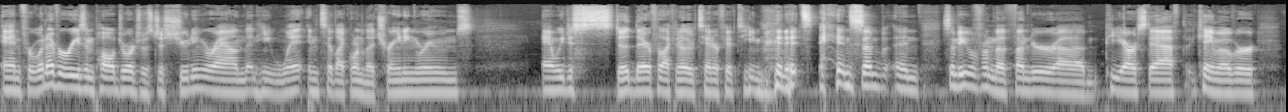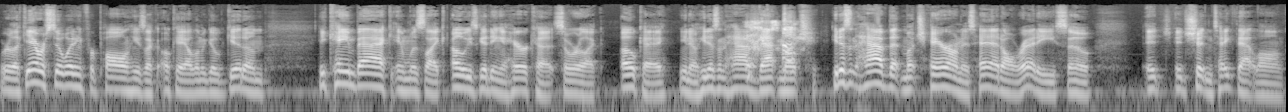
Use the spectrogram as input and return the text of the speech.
And for whatever reason, Paul George was just shooting around. Then he went into like one of the training rooms and we just stood there for like another 10 or 15 minutes and some and some people from the thunder uh, pr staff came over we are like yeah we're still waiting for paul. And he's like okay let me go get him. He came back and was like oh he's getting a haircut. So we're like okay you know he doesn't have that much he doesn't have that much hair on his head already so it, it shouldn't take that long.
